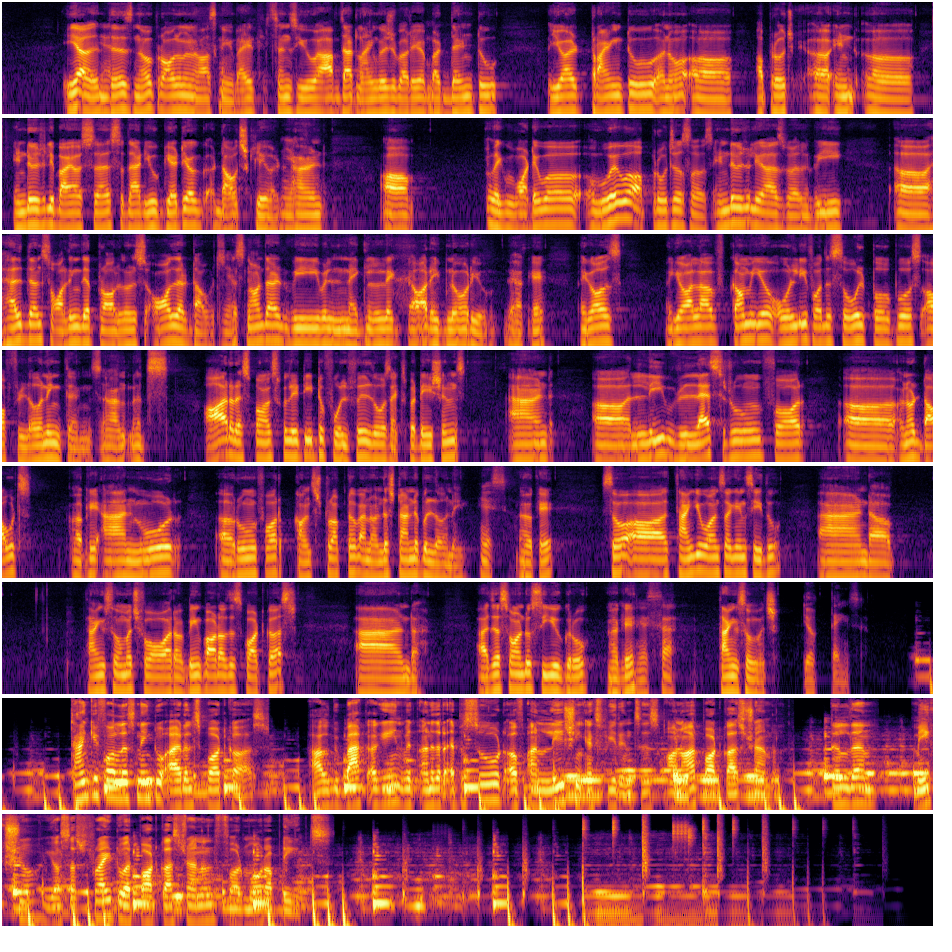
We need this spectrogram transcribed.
Yeah, there's no problem in asking, right? Since you have that language barrier, but then too, you are trying to, you know, uh, approach uh, in, uh, individually by yourself so that you get your doubts cleared. And uh, like whatever, whoever approaches us individually as well, we uh, help them solving their problems, all their doubts. It's not that we will neglect or ignore you, okay? Because you all have come here only for the sole purpose of learning things, and it's our responsibility to fulfill those expectations and uh, leave less room for uh, you know doubts, okay, and more uh, room for constructive and understandable learning. yes Okay. So uh, thank you once again, Sidhu. And uh, thanks so much for uh, being part of this podcast. And I just want to see you grow. Okay. yes sir Thank you so much. Yep. Thanks Thank you for listening to Idol's podcast. I'll be back again with another episode of Unleashing Experiences on our podcast channel. Till then, make sure you're subscribed to our podcast channel for more updates.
